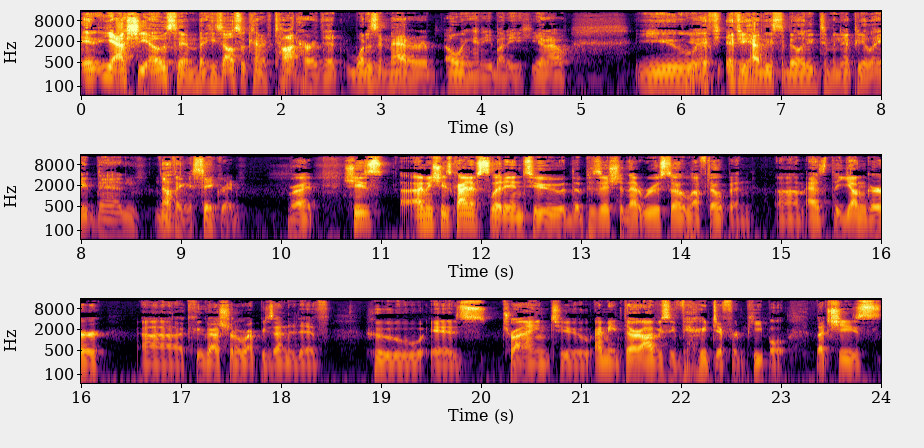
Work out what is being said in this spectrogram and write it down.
it, yeah, she owes him, but he's also kind of taught her that what does it matter owing anybody? You know, you Yeah. if if you have this ability to manipulate, then nothing is sacred. Right. She's. I mean, she's kind of slid into the position that Russo left open um, as the younger uh, congressional representative who is trying to. I mean, they're obviously very different people, but she's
